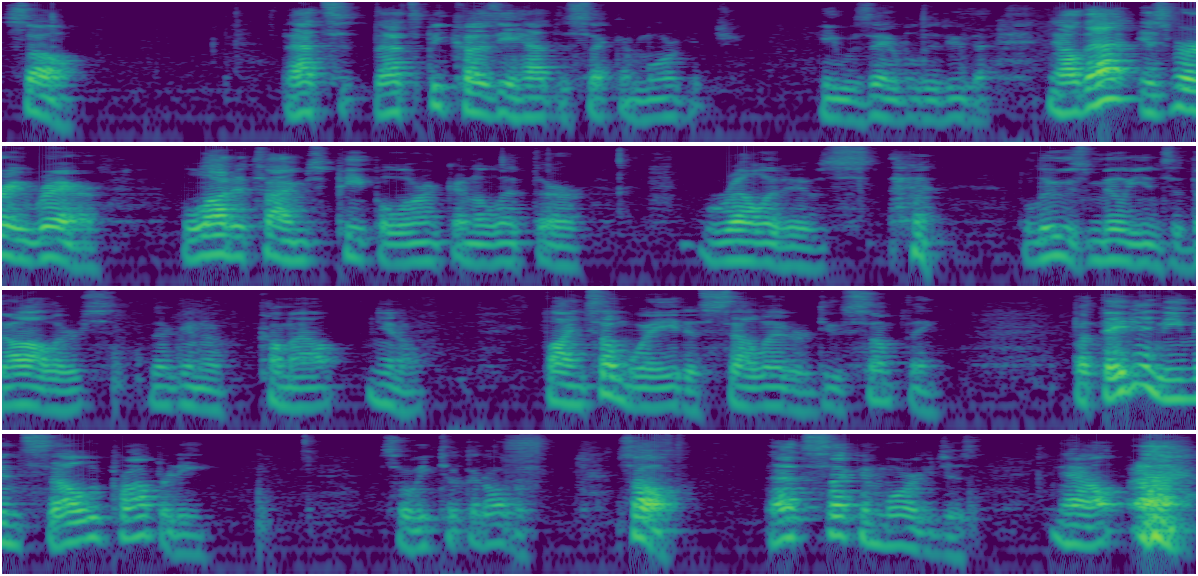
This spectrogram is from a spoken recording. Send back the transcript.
So that's, that's because he had the second mortgage. He was able to do that. Now that is very rare. A lot of times people aren't going to let their relatives lose millions of dollars. They're going to come out, you know, find some way to sell it or do something. But they didn't even sell the property. So he took it over. So that's second mortgages. Now,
